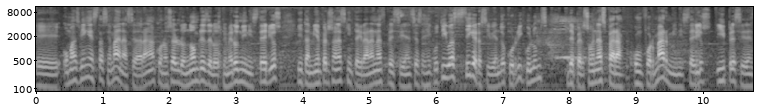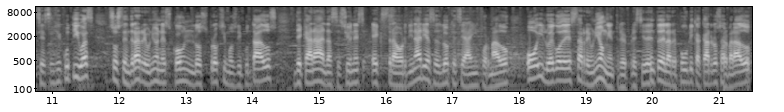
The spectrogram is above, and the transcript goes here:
eh, o más bien esta semana, se darán a conocer los nombres de los primeros ministerios y también personas que integrarán las presidencias ejecutivas. Sigue recibiendo currículums de personas para conformar ministerios y presidencias ejecutivas. Sostendrá reuniones con los próximos diputados de cara a las sesiones extraordinarias, es lo que se ha informado hoy luego de esta reunión entre el presidente de la República, Carlos Alvarado,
